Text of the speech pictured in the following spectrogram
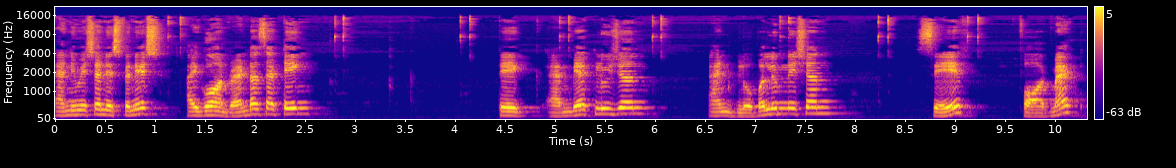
animation is finished. I go on render setting. Take ambient occlusion and global illumination. Save format.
